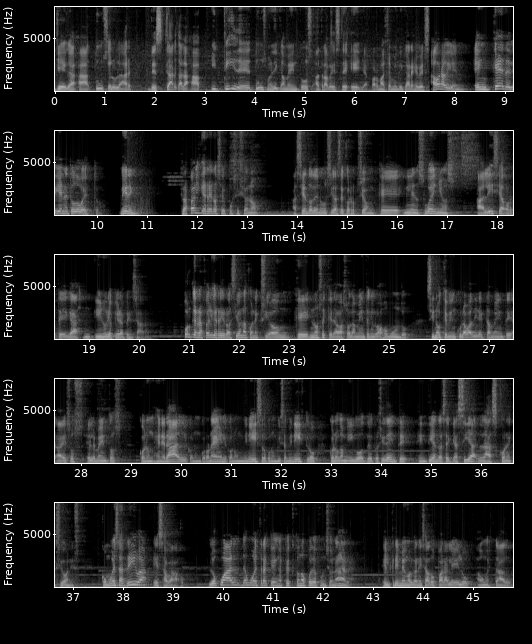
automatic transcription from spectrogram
llega a tu celular. Descarga la app y pide tus medicamentos a través de ella. Farmacia Medical GBC. Ahora bien, ¿en qué deviene todo esto? Miren, Rafael Guerrero se posicionó haciendo denuncias de corrupción que ni en sueños Alicia Ortega y Nuria Piera pensaron. Porque Rafael Guerrero hacía una conexión que no se quedaba solamente en el bajo mundo, sino que vinculaba directamente a esos elementos con un general, con un coronel, con un ministro, con un viceministro, con un amigo del presidente. Entiéndase que hacía las conexiones. Como es arriba, es abajo lo cual demuestra que en efecto no puede funcionar el crimen organizado paralelo a un Estado.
